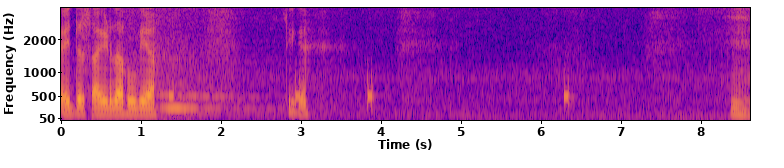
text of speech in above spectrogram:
ਇਧਰ ਸਾਈਡ ਦਾ ਹੋ ਗਿਆ। ਠੀਕ ਹੈ। ਹੂੰ।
